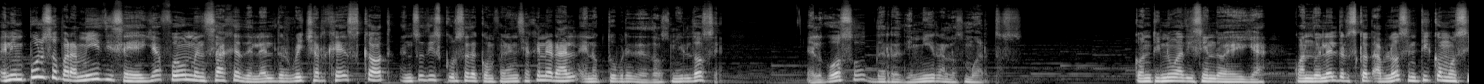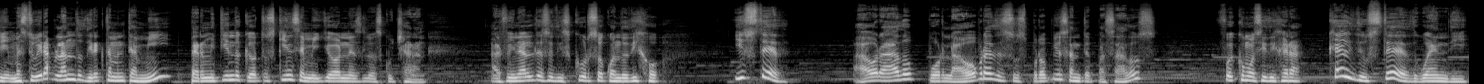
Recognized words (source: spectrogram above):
El impulso para mí, dice ella, fue un mensaje del elder Richard G. Scott en su discurso de conferencia general en octubre de 2012. El gozo de redimir a los muertos. Continúa diciendo ella, cuando el elder Scott habló sentí como si me estuviera hablando directamente a mí, permitiendo que otros 15 millones lo escucharan. Al final de su discurso, cuando dijo, ¿y usted? ¿Ha orado por la obra de sus propios antepasados? Fue como si dijera, ¿qué hay de usted, Wendy?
